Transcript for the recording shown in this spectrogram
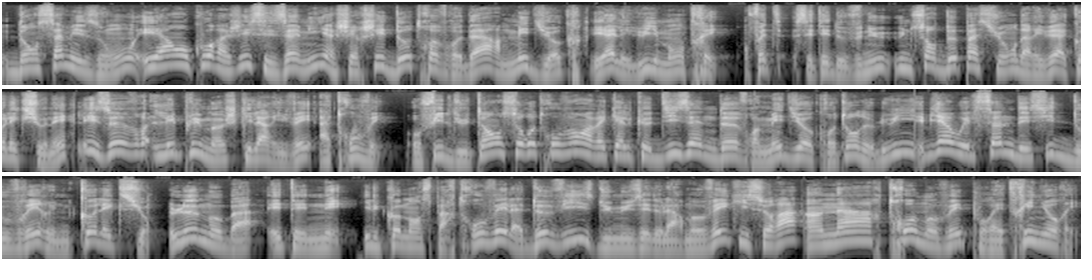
dans sa maison et à encourager ses amis à chercher d'autres œuvres d'art médiocres et à les lui montrer. En fait, c'était devenu une sorte de passion d'arriver à collectionner les œuvres les plus moches qu'il arrivait à trouver. Au fil du temps, se retrouvant avec quelques dizaines d'œuvres médiocres autour de lui, eh bien Wilson décide d'ouvrir une collection. Le MOBA était né. Il commence par trouver la devise du musée de l'art mauvais qui sera un art trop mauvais pour être ignoré.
